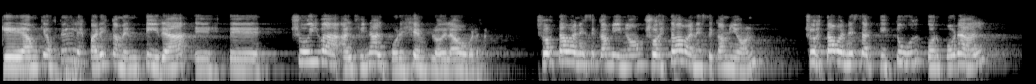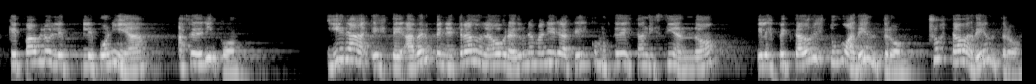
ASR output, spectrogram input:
que aunque a ustedes les parezca mentira, este, yo iba al final, por ejemplo, de la obra. Yo estaba en ese camino, yo estaba en ese camión, yo estaba en esa actitud corporal que Pablo le, ponía a Federico. Y era este, haber penetrado en la obra de una manera que es como ustedes están diciendo, el espectador estuvo adentro, yo estaba adentro.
